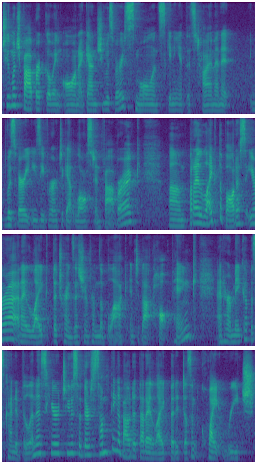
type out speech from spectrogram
too much fabric going on. Again, she was very small and skinny at this time, and it was very easy for her to get lost in fabric. Um, but I like the bodice era and I like the transition from the black into that hot pink. And her makeup is kind of villainous here too. So there's something about it that I like, but it doesn't quite reach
